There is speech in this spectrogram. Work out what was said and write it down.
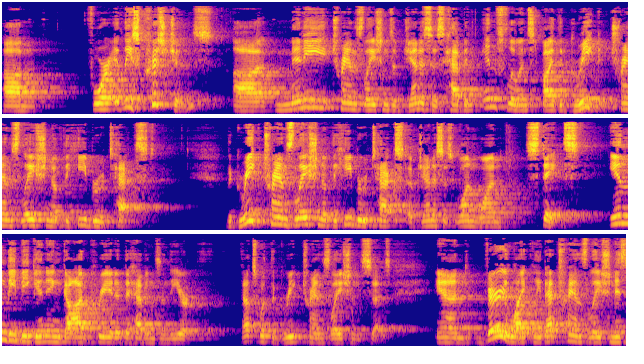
Um, for at least Christians, uh, many translations of Genesis have been influenced by the Greek translation of the Hebrew text. The Greek translation of the Hebrew text of Genesis 1:1 states, "In the beginning God created the heavens and the earth." That's what the Greek translation says. And very likely that translation is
